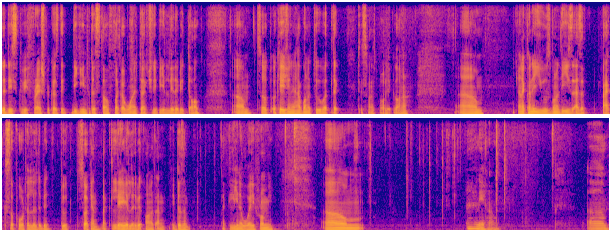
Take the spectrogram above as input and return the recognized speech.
the disc to be fresh because they dig into the stuff. Like I want it to actually be a little bit dull um, so occasionally I have one or two but like this one is probably a goner. Um, and I kind of use one of these as a back support a little bit to so I can like lay a little bit on it and it doesn't like lean away from me. Um anyhow. Um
